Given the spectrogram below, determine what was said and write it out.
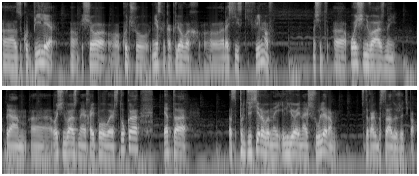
э, закупили э, еще э, кучу, несколько клевых э, российских фильмов. Значит, очень важный, прям очень важная хайповая штука. Это спродюсированный Ильей Найшулером, что как бы сразу же, типа,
